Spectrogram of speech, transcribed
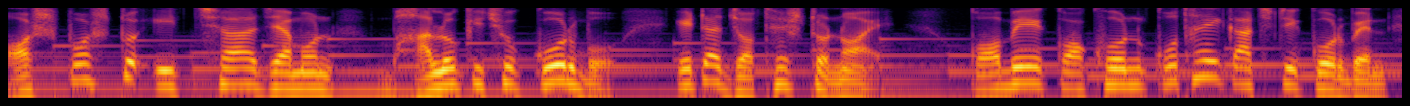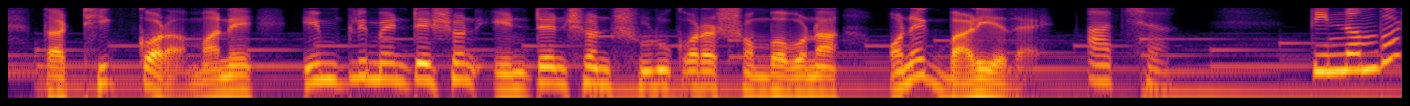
অস্পষ্ট ইচ্ছা যেমন ভালো কিছু করব এটা যথেষ্ট নয়। কবে কখন কোথায় কাজটি করবেন তা ঠিক করা মানে ইমপ্লিমেন্টেশন ইন্টেনশন শুরু করার সম্ভাবনা অনেক বাড়িয়ে দেয়। আচ্ছা তিন নম্বর?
